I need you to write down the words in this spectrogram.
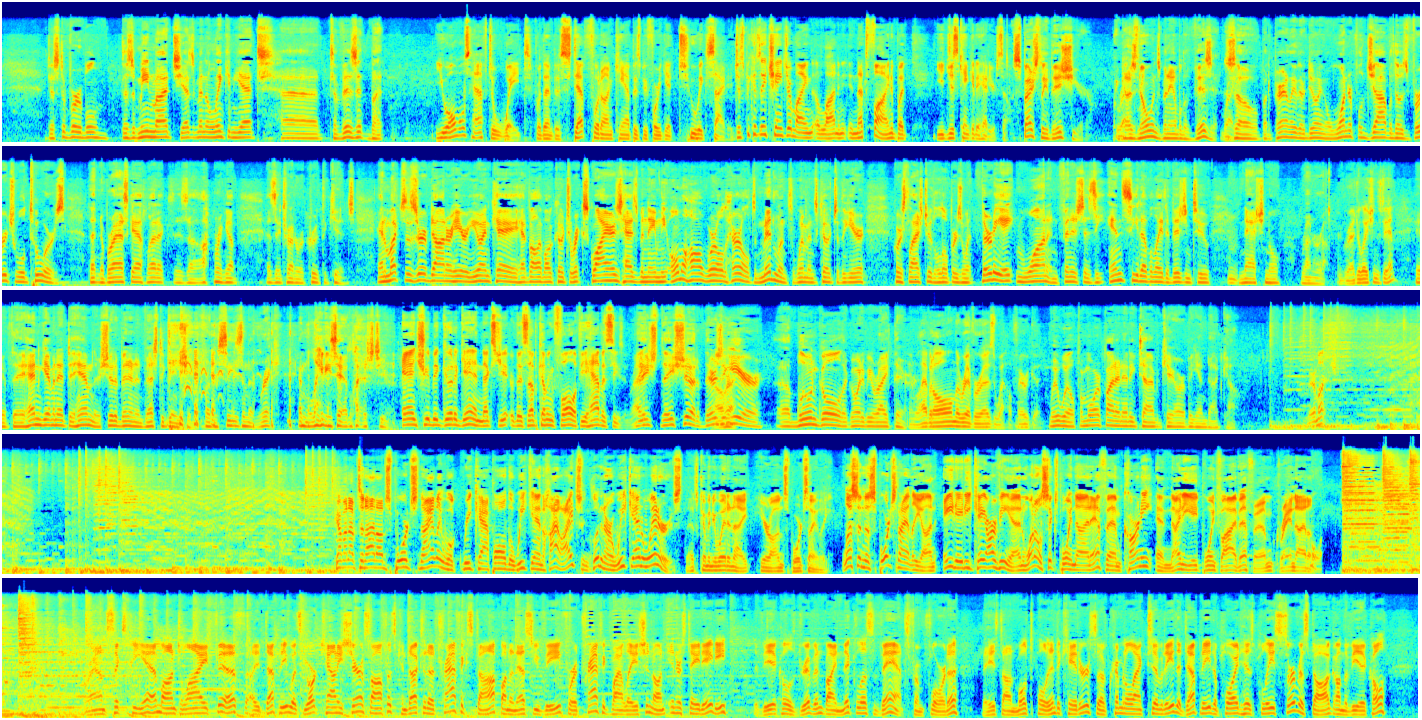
Just a verbal. Doesn't mean much. He hasn't been to Lincoln yet uh, to visit, but you almost have to wait for them to step foot on campus before you get too excited. Just because they change their mind a lot, and, and that's fine, but you just can't get ahead of yourself. especially this year because no one's been able to visit. Right. So, but apparently they're doing a wonderful job with those virtual tours that Nebraska Athletics is uh, offering up as they try to recruit the kids. And much deserved honor here, UNK head volleyball coach Rick Squires has been named the Omaha World Herald's Midlands Women's Coach of the Year. Of course, last year the Lopers went 38 and 1 and finished as the NCAA Division II national runner-up. Congratulations to him. If they hadn't given it to him, there should have been an investigation for the season that Rick and the ladies had last year. And should be good again next year, or this upcoming fall, if you have a season, right? They, sh- they should. If there's All a right. year, uh, blue and gold are going to be right there. and we'll have it all on the river as well. Very good. We will. For more, find it anytime at krvn.com. Very much. Coming up tonight on Sports Nightly, we'll recap all the weekend highlights, including our weekend winners. That's coming your way tonight here on Sports Nightly. Listen to Sports Nightly on 880 KRVN, 106.9 FM Kearney, and 98.5 FM Grand Island. Around 6 p.m. on July 5th, a deputy with York County Sheriff's Office conducted a traffic stop on an SUV for a traffic violation on Interstate 80. The vehicle is driven by Nicholas Vance from Florida. Based on multiple indicators of criminal activity, the deputy deployed his police service dog on the vehicle.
